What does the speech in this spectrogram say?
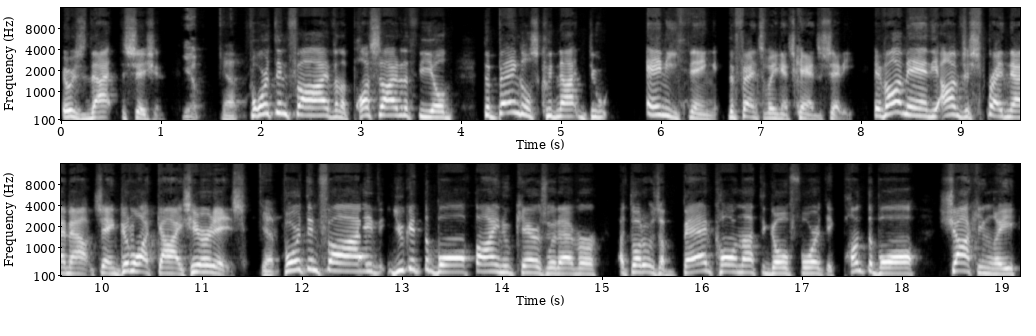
it was that decision. Yep. Yeah. Fourth and five on the plus side of the field. The Bengals could not do anything defensively against Kansas City. If I'm Andy, I'm just spreading them out and saying, good luck, guys. Here it is. Yep. Fourth and five. You get the ball. Fine. Who cares? Whatever. I thought it was a bad call not to go for it. They punt the ball. Shockingly,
